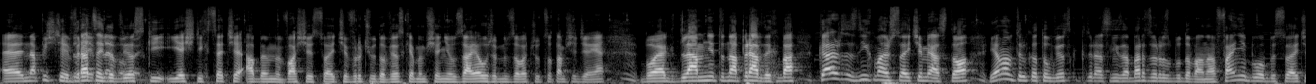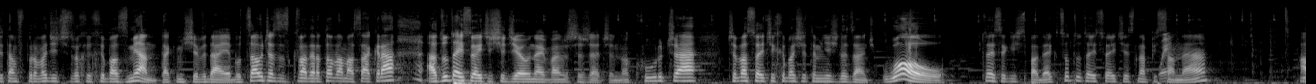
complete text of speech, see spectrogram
E, napiszcie, Tutaj wracaj w do lewo wioski, jeśli chcecie, abym właśnie, słuchajcie, wrócił do wioski, abym się nią zajął, żebym zobaczył, co tam się dzieje. Bo jak dla mnie, to naprawdę, chyba każdy z nich ma już, słuchajcie, miasto. Ja mam tylko tą wioskę, która jest nie za bardzo rozbudowana. Fajnie byłoby, słuchajcie, tam wprowadzić trochę chyba zmian, tak mi się wydaje, bo cały czas jest kwadratowa masakra, a tutaj, słuchajcie, się dzieją najważniejsze rzeczy. No kurczę, trzeba, słuchajcie, chyba się tym nieźle zająć. Wow! Tutaj jest jakiś spadek. Co tutaj, słuchajcie, jest napisane? No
